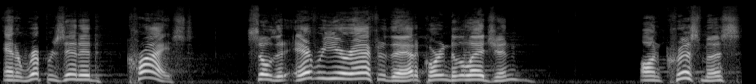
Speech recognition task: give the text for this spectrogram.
and it represented Christ. So that every year after that, according to the legend, on Christmas,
